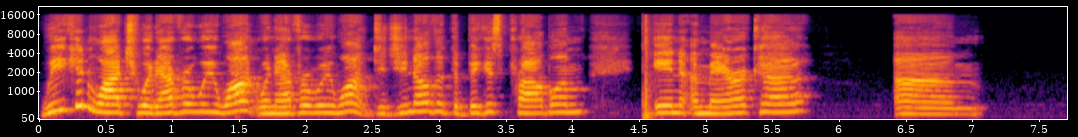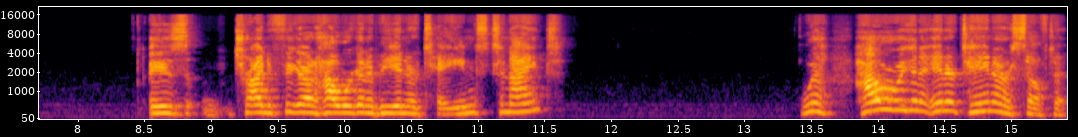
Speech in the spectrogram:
We can watch whatever we want whenever we want. Did you know that the biggest problem in america um, is trying to figure out how we're going to be entertained tonight well, how are we going to entertain ourselves? To,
